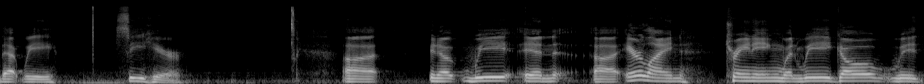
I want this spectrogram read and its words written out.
that we see here. Uh, you know, we in uh, airline training, when we go, we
